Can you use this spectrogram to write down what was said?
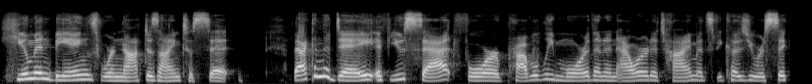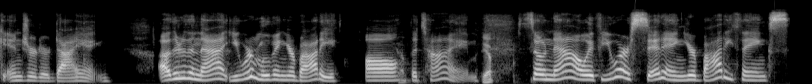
human beings were not designed to sit. Back in the day, if you sat for probably more than an hour at a time, it's because you were sick, injured, or dying. Other than that, you were moving your body all yep. the time. Yep. So now, if you are sitting, your body thinks,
